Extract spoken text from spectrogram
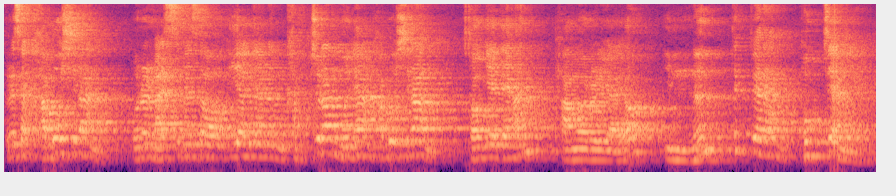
그래서 갑옷이란 오늘 말씀에서 이야기하는 갑주란 뭐냐? 갑옷이란 적에 대한 방어를 위하여 입는 특별한 복장이에요.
